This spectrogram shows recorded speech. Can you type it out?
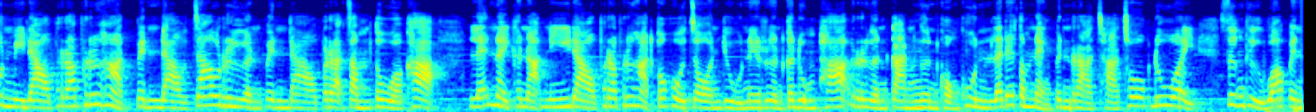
คุณมีดาวพระพฤหัสเป็นดาวเจ้าเรือน เป็นดาวประจำตัวค่ะ และในขณะนี้ดาวพระพฤหัสก็โคจรอยู่ในเรือนกระดุมพระเรือนการเงินของคุณ และได้ตำแหน่งเป็นราชาโชคด้วย ซึ่งถือว่าเป็น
